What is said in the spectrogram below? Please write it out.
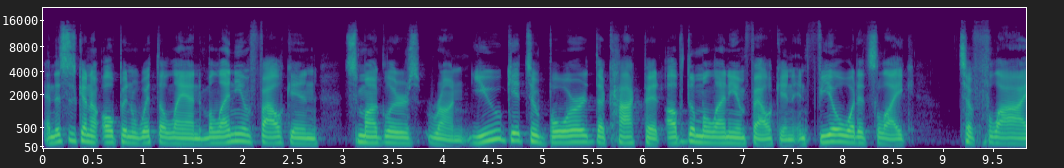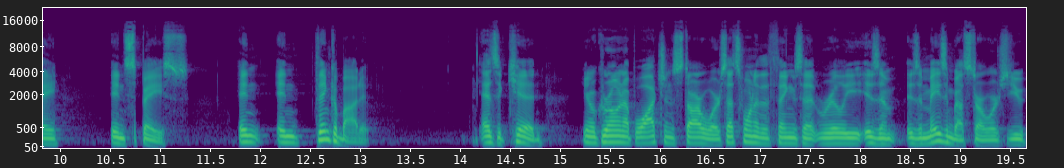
and this is going to open with the land, Millennium Falcon Smuggler's Run. You get to board the cockpit of the Millennium Falcon and feel what it's like to fly in space and and think about it. As a kid, you know, growing up watching Star Wars, that's one of the things that really is is amazing about Star Wars. You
